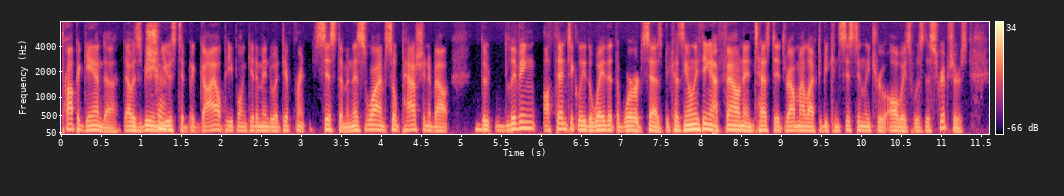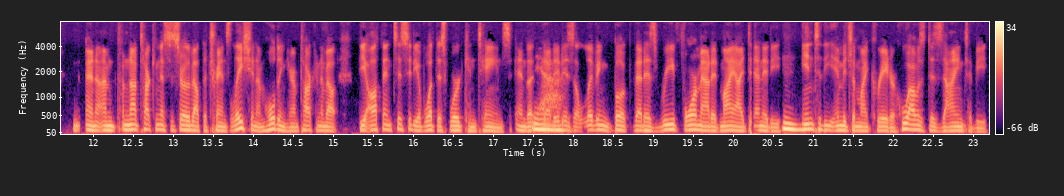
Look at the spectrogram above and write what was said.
propaganda that was being sure. used to beguile people and get them into a different system. And this is why I'm so passionate about the living authentically the way that the word says, because the only thing I've found and tested throughout my life to be consistently true always was the scriptures. And I'm I'm not talking necessarily about the translation I'm holding here. I'm talking about the authenticity of what this word contains and that, yeah. that it is a living book that has reformatted my identity mm. into the image of my creator, who I was designed to be.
